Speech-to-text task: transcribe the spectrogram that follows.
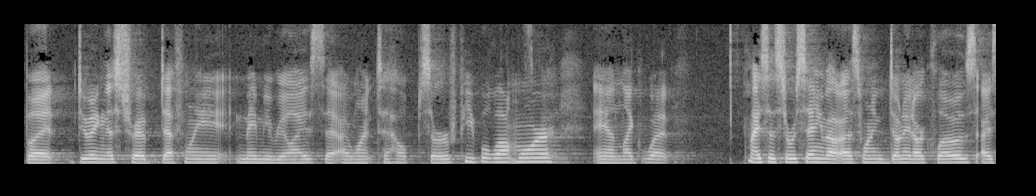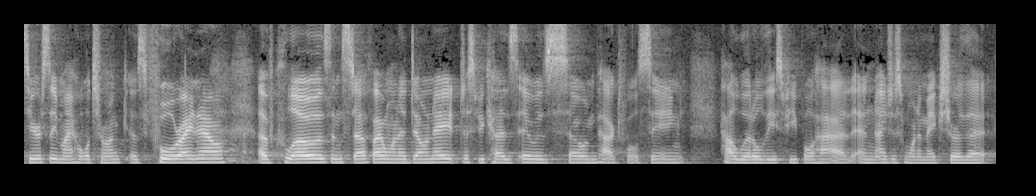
But doing this trip definitely made me realize that I want to help serve people a lot more. And like what my sister was saying about us wanting to donate our clothes, I seriously, my whole trunk is full right now of clothes and stuff I want to donate just because it was so impactful seeing how little these people had. And I just want to make sure that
